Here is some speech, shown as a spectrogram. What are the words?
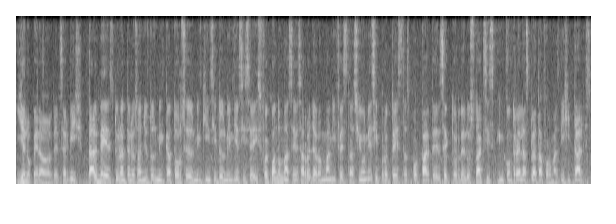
y el operador del servicio. Tal vez durante los años 2014, 2015 y 2016 fue cuando más se desarrollaron manifestaciones y protestas por parte del sector de los taxis en contra de las plataformas digitales.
